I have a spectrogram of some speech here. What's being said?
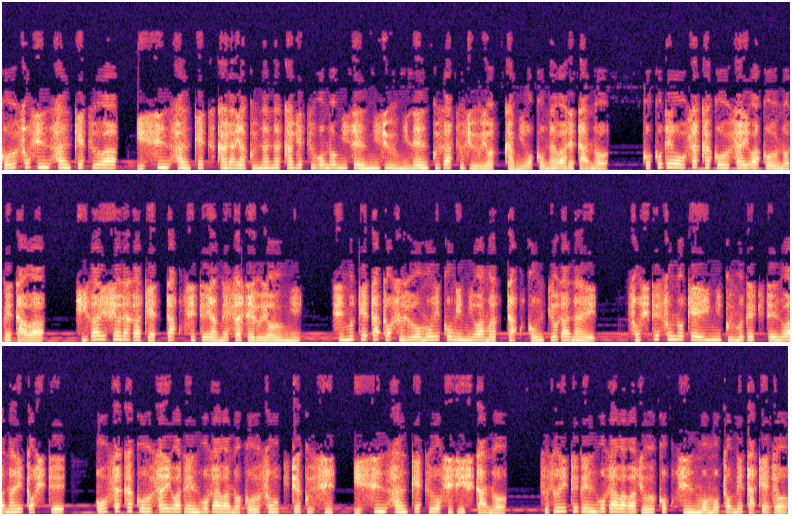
控訴審判決は、一審判決から約7ヶ月後の2022年9月14日に行われたの。ここで大阪高裁はこう述べたわ。被害者らが結託して辞めさせるように、仕向けたとする思い込みには全く根拠がない。そしてその経緯に組むべき点はないとして、大阪高裁は弁護側の控訴を棄却し、一審判決を支持したの。続いて弁護側は上告審も求めたけど、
